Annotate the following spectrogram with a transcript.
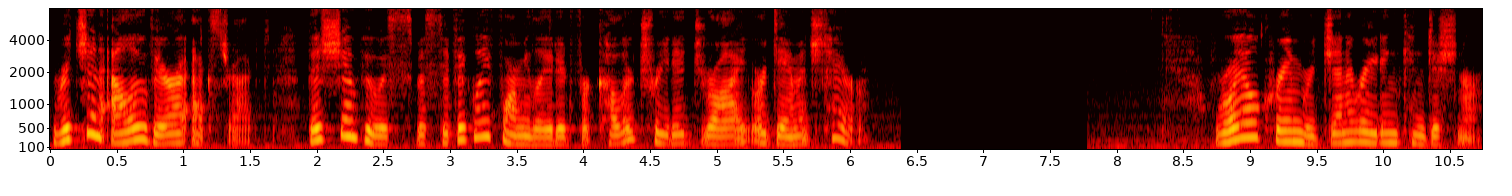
Rich in aloe vera extract, this shampoo is specifically formulated for color-treated, dry, or damaged hair. Royal Cream Regenerating Conditioner.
